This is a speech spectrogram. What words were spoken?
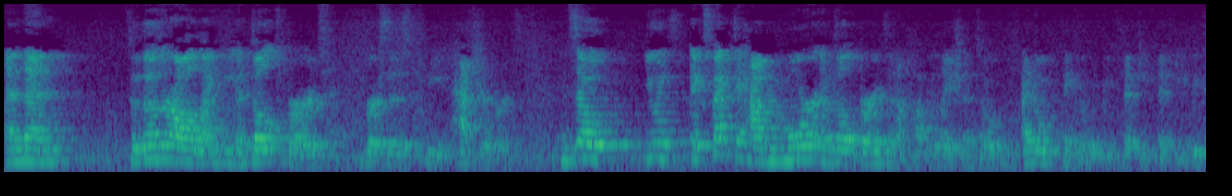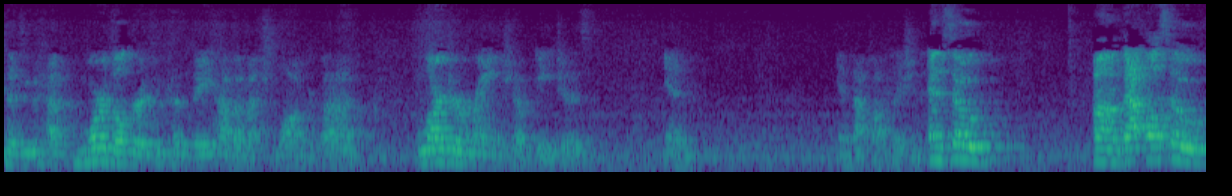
and then, so those are all like the adult birds versus the hatch year birds. And so you would expect to have more adult birds in a population. So I don't think it would be 50-50 because you would have more adult birds because they have a much long, uh, larger range of ages in in that population. And so um, that also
